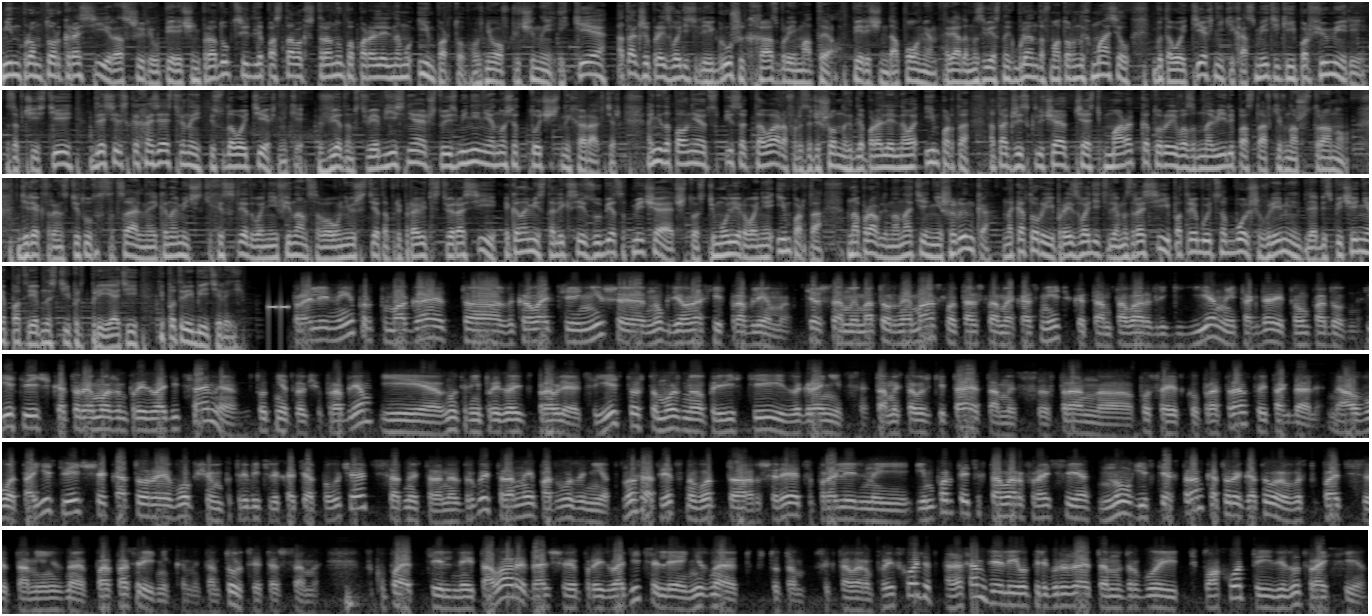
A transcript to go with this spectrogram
Минпромторг России расширил перечень продукции для поставок в страну по параллельному импорту. В него включены IKEA, а также производители игрушек Hasbro и Mattel. Перечень дополнен рядом известных брендов моторных масел, бытовой техники, косметики и парфюмерии, запчастей для сельскохозяйственной и судовой техники. В ведомстве объясняют, что изменения носят точечный характер. Они дополняют список товаров, разрешенных для параллельного импорта, а также исключают часть марок, которые возобновили поставки в нашу страну. Директор Института социально-экономических исследований исследований финансового университета при правительстве России экономист Алексей Зубец отмечает, что стимулирование импорта направлено на те ниши рынка, на которые производителям из России потребуется больше времени для обеспечения потребностей предприятий и потребителей. Параллельный импорт помогает а, закрывать те ниши, ну, где у нас есть проблемы. Те же самые моторное масло, та же самая косметика, там товары для гигиены и так далее и тому подобное. Есть вещи, которые можем производить сами, тут нет вообще проблем, и внутренние производители справляются. Есть то, что можно привезти из-за границы, там из того же Китая, там из стран а, постсоветского пространства и так далее. А вот, а есть вещи, которые, в общем, потребители хотят получать, с одной стороны, а с другой стороны, подвоза нет. Ну, соответственно, вот а, расширяется параллельный импорт этих товаров в России. Ну, из тех стран, которые готовы выступать, там, я не знаю, посредниками. Там Турция та же самая. Закупает те или иные товары, дальше производители не знают, что там с их товаром происходит, а на самом деле его перегружают там на другой теплоход и везут в Россию.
